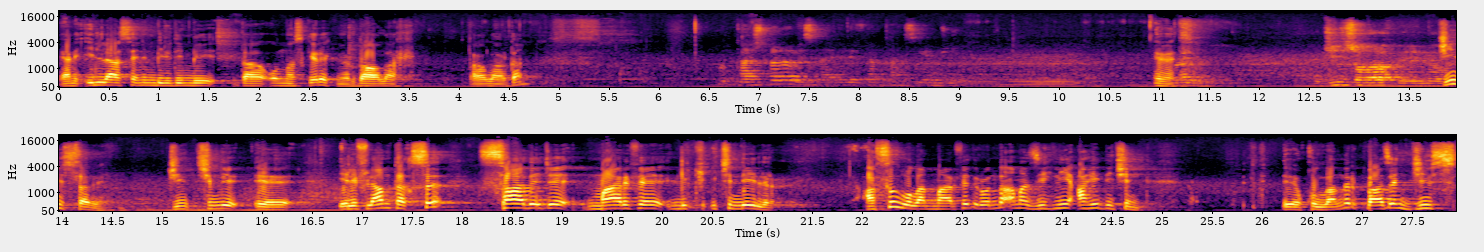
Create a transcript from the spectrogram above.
Yani illa senin bildiğin bir dağ olması gerekmiyor. Dağlar. Dağlardan. Bu taşta da mesela hedeften tanesi gelmiş. Evet. Cins olarak veriliyor. Cins tabi. Cin, şimdi e, elif lam takısı sadece marifelik için değildir. Asıl olan marifedir onda ama zihni ahid için kullanılır. Bazen cins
